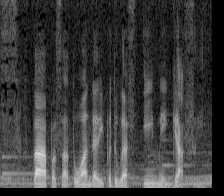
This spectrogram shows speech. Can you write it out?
serta persatuan dari petugas imigrasi.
